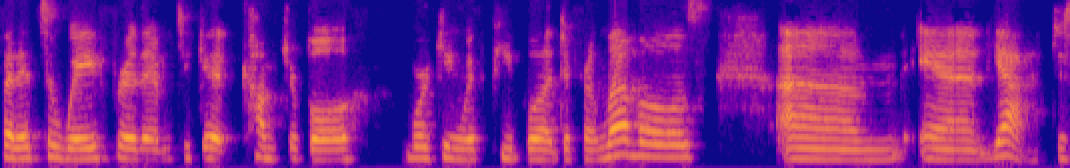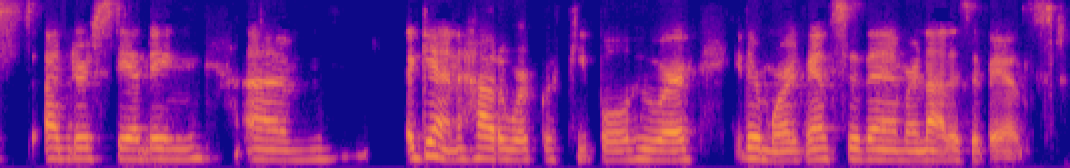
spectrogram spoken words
but it's a way for them to get comfortable working with people at different levels um, and yeah just understanding um, again how to work with people who are either more advanced to them or not as advanced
